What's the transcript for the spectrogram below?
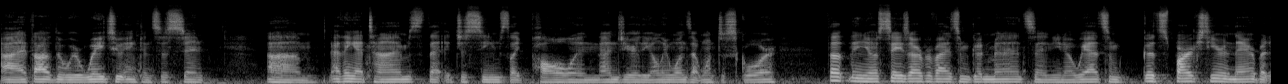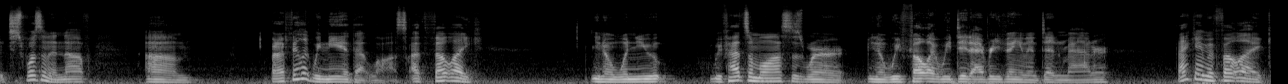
I thought that we were way too inconsistent. Um, I think at times that it just seems like Paul and Nunge are the only ones that want to score. Thought you know Cesar provided some good minutes, and you know we had some good sparks here and there, but it just wasn't enough. Um, but I feel like we needed that loss. I felt like, you know, when you, we've had some losses where you know we felt like we did everything and it didn't matter. That game, it felt like,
